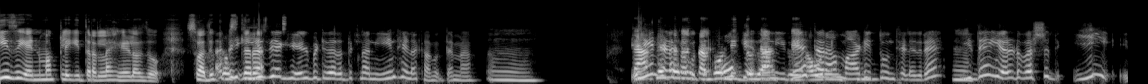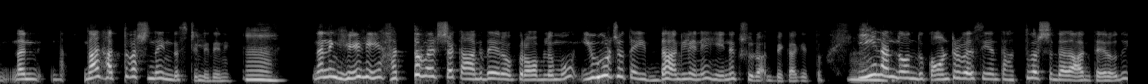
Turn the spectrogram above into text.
ಈಸಿ ಹೆಣ್ಮಕ್ಳಿಗೆ ಈ ತರ ಎಲ್ಲ ಹೇಳೋದು. ಸೊ ಅದು ಅದಕ್ಕೋಸ್ಕರ ಈಸಿಯಾಗಿ ಹೇಳ್ಬಿಟ್ಟಿದಾರೆ. ಅದಕ್ಕೆ ನಾನು ಏನ್ ಹೇಳಕ್ ಆಗುತ್ತೆ ಮ್ಯಾಮ್? ಹ್ಮ್. ಇದೇ ತರ ಮಾಡಿದ್ದು ಅಂತ ಹೇಳಿದ್ರೆ. ಇದೇ ಎರಡು ವರ್ಷದ ಈ ನನ್ ನಾನ್ ಹತ್ತು ವರ್ಷದಿಂದ ಇಂಡಸ್ಟ್ರಿಲ್ ಇದ್ದೀನಿ. ನನಗೆ ಹೇಳಿ ಹತ್ತು ವರ್ಷಕ್ಕೆ ಆಗದೆ ಇರೋ ಪ್ರಾಬ್ಲಮ್ ಇವ್ರ ಜೊತೆ ಇದ್ದಾಗ್ಲೇನೆ ಏನಕ್ ಶುರು ಆಗ್ಬೇಕಾಗಿತ್ತು. ಈ ನಂದು ಒಂದು ಕಾಂಟ್ರವರ್ಸಿ ಅಂತ ಹತ್ತು ವರ್ಷದ ಆಗ್ತಾ ಇರೋದು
